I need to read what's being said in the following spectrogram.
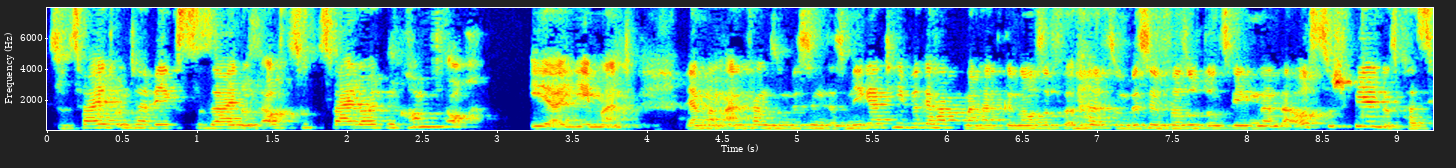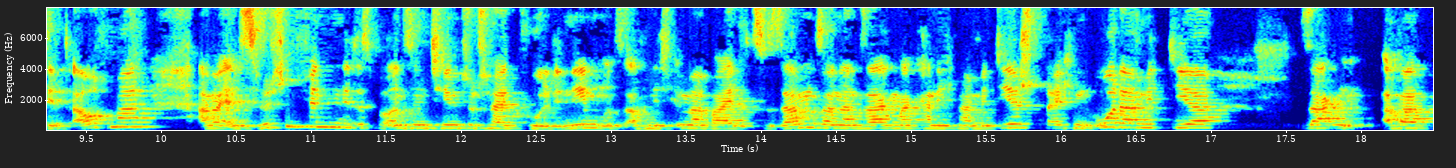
zu zweit unterwegs zu sein und auch zu zwei Leuten kommt auch eher jemand. Wir haben am Anfang so ein bisschen das Negative gehabt. Man hat genauso so ein bisschen versucht, uns gegeneinander auszuspielen. Das passiert auch mal. Aber inzwischen finden die das bei uns im Team total cool. Die nehmen uns auch nicht immer beide zusammen, sondern sagen, man kann ich mal mit dir sprechen oder mit dir sagen, aber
